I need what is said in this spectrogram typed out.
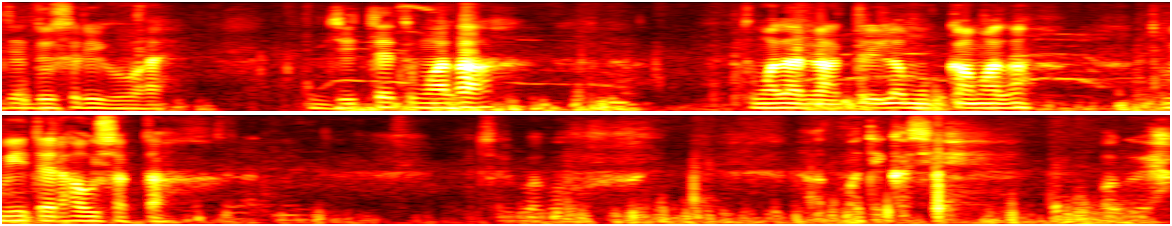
इथे दुसरी गुहा आहे. जिथे तुम्हाला तुम्हाला रात्रीला मुक्कामाला तुम्ही इथे राहू शकता. चल बघू. आतमध्ये कसे बघूया.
